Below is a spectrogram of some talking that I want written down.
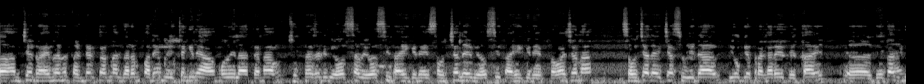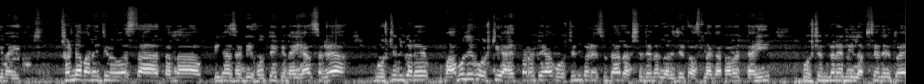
आमच्या ड्रायव्हर कंडक्टरना गरम पाणी मिळतं की नाही आंबोळीला त्यांना झोपण्यासाठी व्यवस्था व्यवस्थित आहे की नाही शौचालय व्यवस्थित आहे की नाही प्रवाशांना शौचालयाच्या सुविधा योग्य प्रकारे देता देतात की नाही थंड पाण्याची व्यवस्था त्यांना पिण्यासाठी होते की नाही ह्या सगळ्या गोष्टींकडे मामूली गोष्टी आहेत. परंतु या गोष्टींकडे सुद्धा लक्ष देणं गरजेचं असल्याकारणानं काही गोष्टींकडे मी लक्ष देतोय.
